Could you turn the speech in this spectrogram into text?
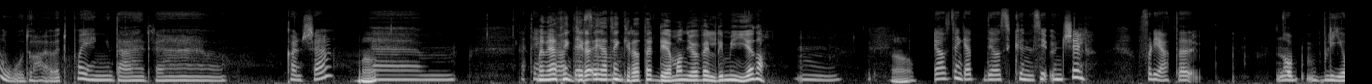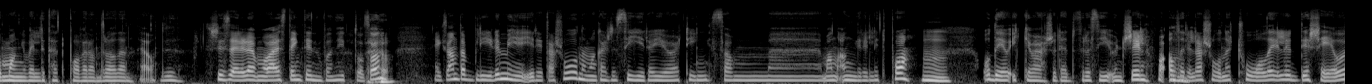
Jo, du har jo et poeng der, eh, kanskje. Ja. Um, jeg Men jeg at tenker, det som- jeg tenker at det er det man gjør veldig mye, da. mm. Ja. Ja, så tenker jeg at det å kunne si unnskyld Fordi at det, nå blir jo mange veldig tett på hverandre, og den, ja, du skisserer det med å være stengt inne på en hytte og sånn. Ja. Da blir det mye irritasjon når man kanskje sier og gjør ting som uh, man angrer litt på. Mm. Og det å ikke være så redd for å si unnskyld. For alle Mm. relasjoner tåler, eller det skjer jo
